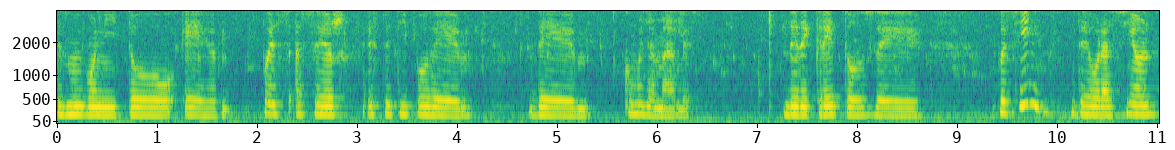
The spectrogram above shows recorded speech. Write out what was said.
es muy bonito pues hacer este tipo de, de ¿cómo llamarles? De decretos, de, pues sí, de oración,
